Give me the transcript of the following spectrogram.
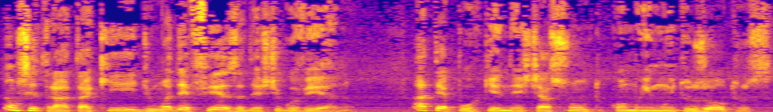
Não se trata aqui de uma defesa deste governo, até porque, neste assunto, como em muitos outros,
